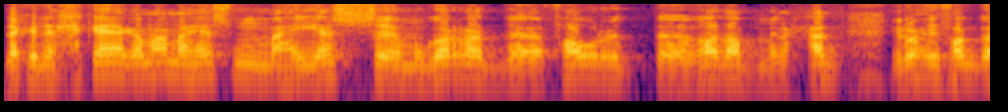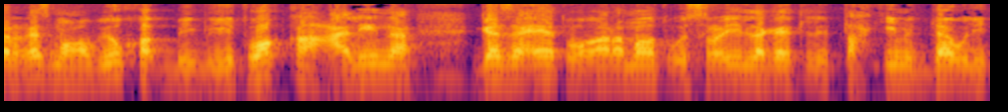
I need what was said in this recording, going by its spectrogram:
لكن الحكاية يا جماعة ما هياش ما هياش مجرد فورة غضب من حد يروح يفجر غاز. ما هو بيوقع بيتوقع علينا جزاءات وغرامات وإسرائيل لجأت للتحكيم الدولي.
